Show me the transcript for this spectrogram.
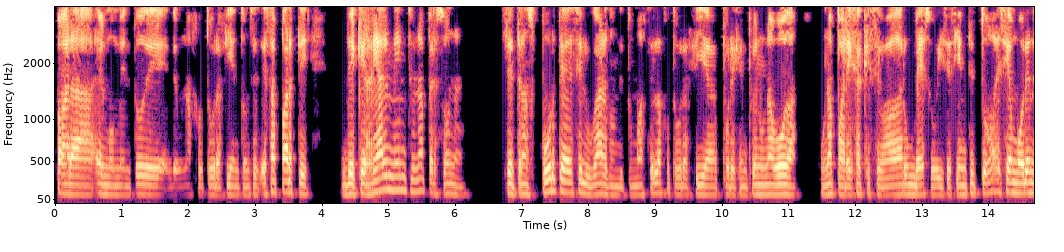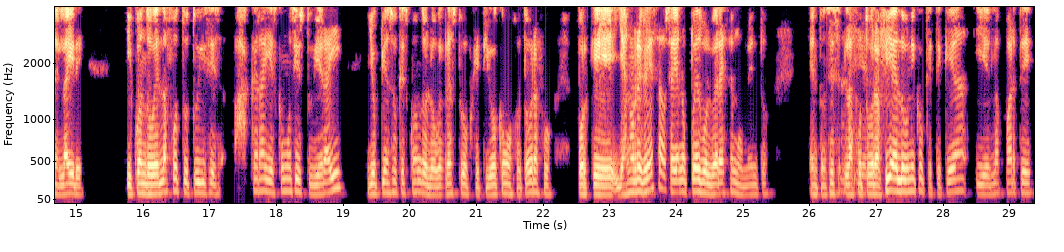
para el momento de, de una fotografía. Entonces, esa parte de que realmente una persona se transporte a ese lugar donde tomaste la fotografía, por ejemplo, en una boda, una pareja que se va a dar un beso y se siente todo ese amor en el aire. Y cuando ves la foto tú dices, ah, caray, es como si estuviera ahí. Yo pienso que es cuando logras tu objetivo como fotógrafo, porque ya no regresa, o sea, ya no puedes volver a ese momento. Entonces, la es. fotografía es lo único que te queda y es la parte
